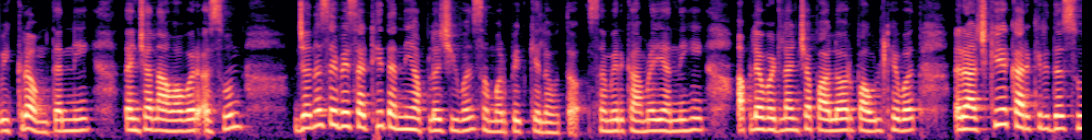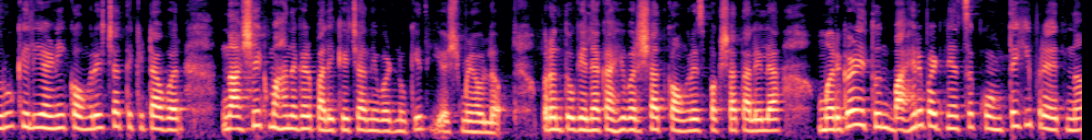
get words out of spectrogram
विक्रम त्यांनी त्यांच्या नावावर असून जनसेवेसाठी त्यांनी आपलं जीवन समर्पित केलं होतं. समीर कांबळे यांनीही आपल्या वडिलांच्या पावलावर पाऊल ठेवत राजकीय कारकिर्द सुरू केली आणि काँग्रेसच्या तिकिटावर नाशिक महानगरपालिकेच्या निवडणुकीत यश मिळवलं. परंतु गेल्या काही वर्षात काँग्रेस पक्षात आलेल्या मरगळीतून बाहेर पडण्याचं कोणतेही प्रयत्न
